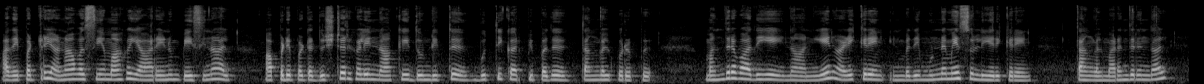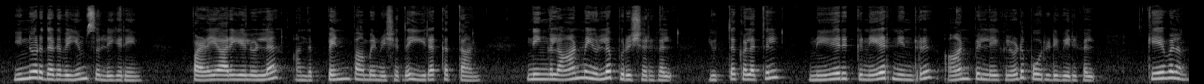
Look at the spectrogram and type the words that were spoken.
அதை பற்றி அனாவசியமாக யாரேனும் பேசினால் அப்படிப்பட்ட துஷ்டர்களின் நாக்கை துண்டித்து புத்தி கற்பிப்பது தங்கள் பொறுப்பு. மந்திரவாதியை நான் ஏன் அழைக்கிறேன் என்பதை முன்னமே சொல்லியிருக்கிறேன். தாங்கள் மறந்திருந்தால் இன்னொரு தடவையும் சொல்லுகிறேன். பழையாறையிலுள்ள அந்த பெண் பாம்பின் விஷயத்தை இறக்கத்தான். நீங்கள் ஆண்மையுள்ள புருஷர்கள். யுத்த களத்தில் நேருக்கு நேர் நின்று ஆண் பிள்ளைகளோடு போரிடுவீர்கள். கேவலம்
